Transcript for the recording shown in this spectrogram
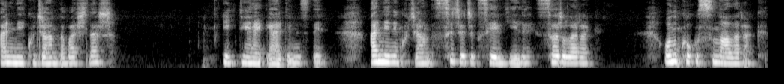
anne kucağında başlar. İlk dünyaya geldiğimizde annenin kucağında sıcacık sevgiyle sarılarak, onun kokusunu alarak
